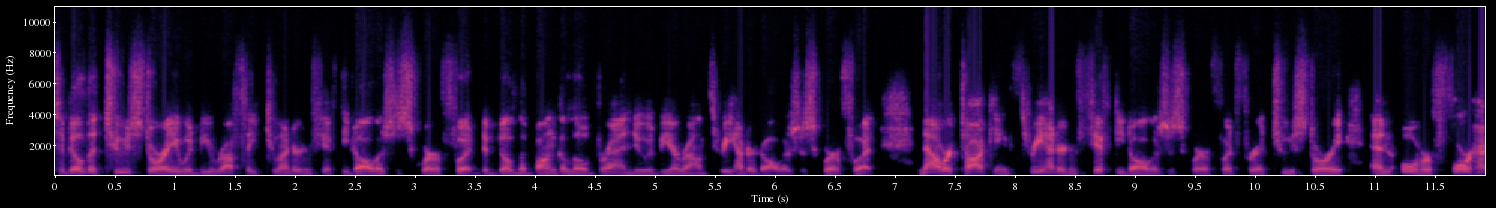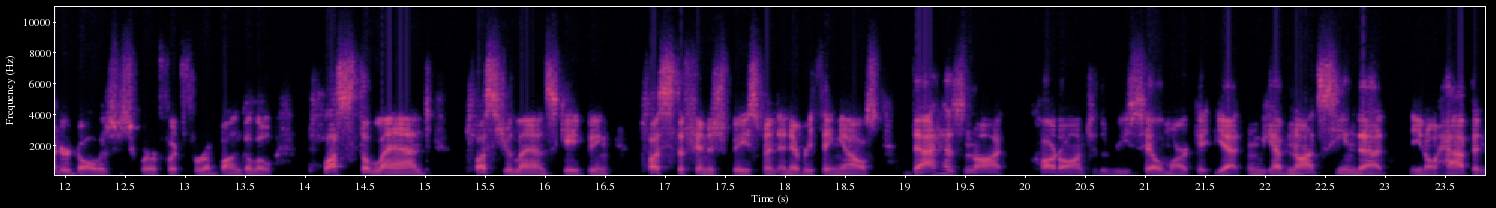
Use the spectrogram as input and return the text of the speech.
to build a two story would be roughly $250 a square foot. To build a bungalow brand new would be around $300 a square foot. Now we're talking $350 a square foot for a two story and over $400 a square foot for a bungalow, plus the land, plus your landscaping, plus the finished basement and everything else. That has not caught on to the resale market yet and we have not seen that you know happen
